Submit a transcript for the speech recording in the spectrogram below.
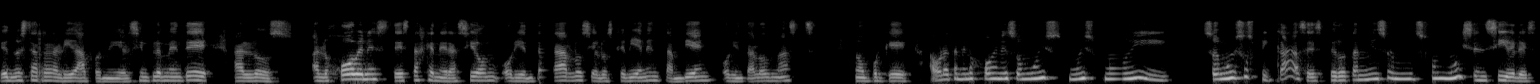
es nuestra realidad, pues Miguel. Simplemente a los, a los jóvenes de esta generación orientarlos y a los que vienen también orientarlos más ¿no? Porque ahora también los jóvenes son muy, muy, muy, son muy suspicaces, pero también son, son muy sensibles.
